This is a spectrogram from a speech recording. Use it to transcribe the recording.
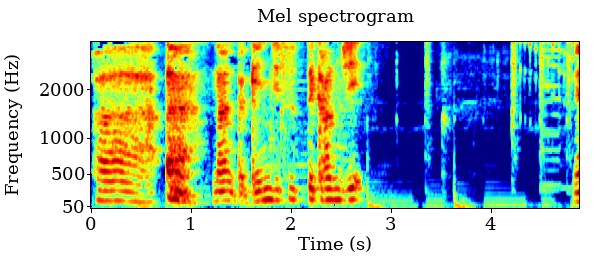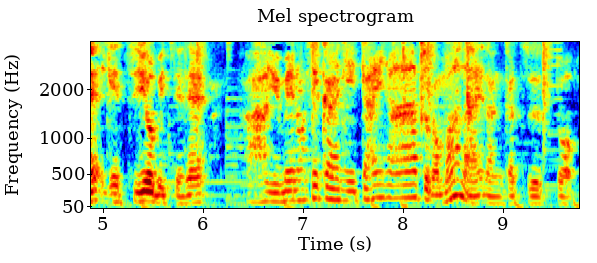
はあ なんか現実って感じ。ね月曜日ってね。ああ夢の世界にいたいなーとか思わない？なんかずっと。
